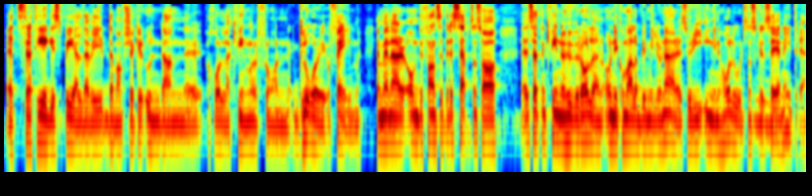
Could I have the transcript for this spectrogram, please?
ett strategiskt spel där, vi, där man försöker undanhålla kvinnor från glory och fame. Jag menar, om det fanns ett recept som sa eh, sätt en kvinna i huvudrollen och ni kommer alla bli miljonärer så är det ju ingen i Hollywood som skulle säga nej till det.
